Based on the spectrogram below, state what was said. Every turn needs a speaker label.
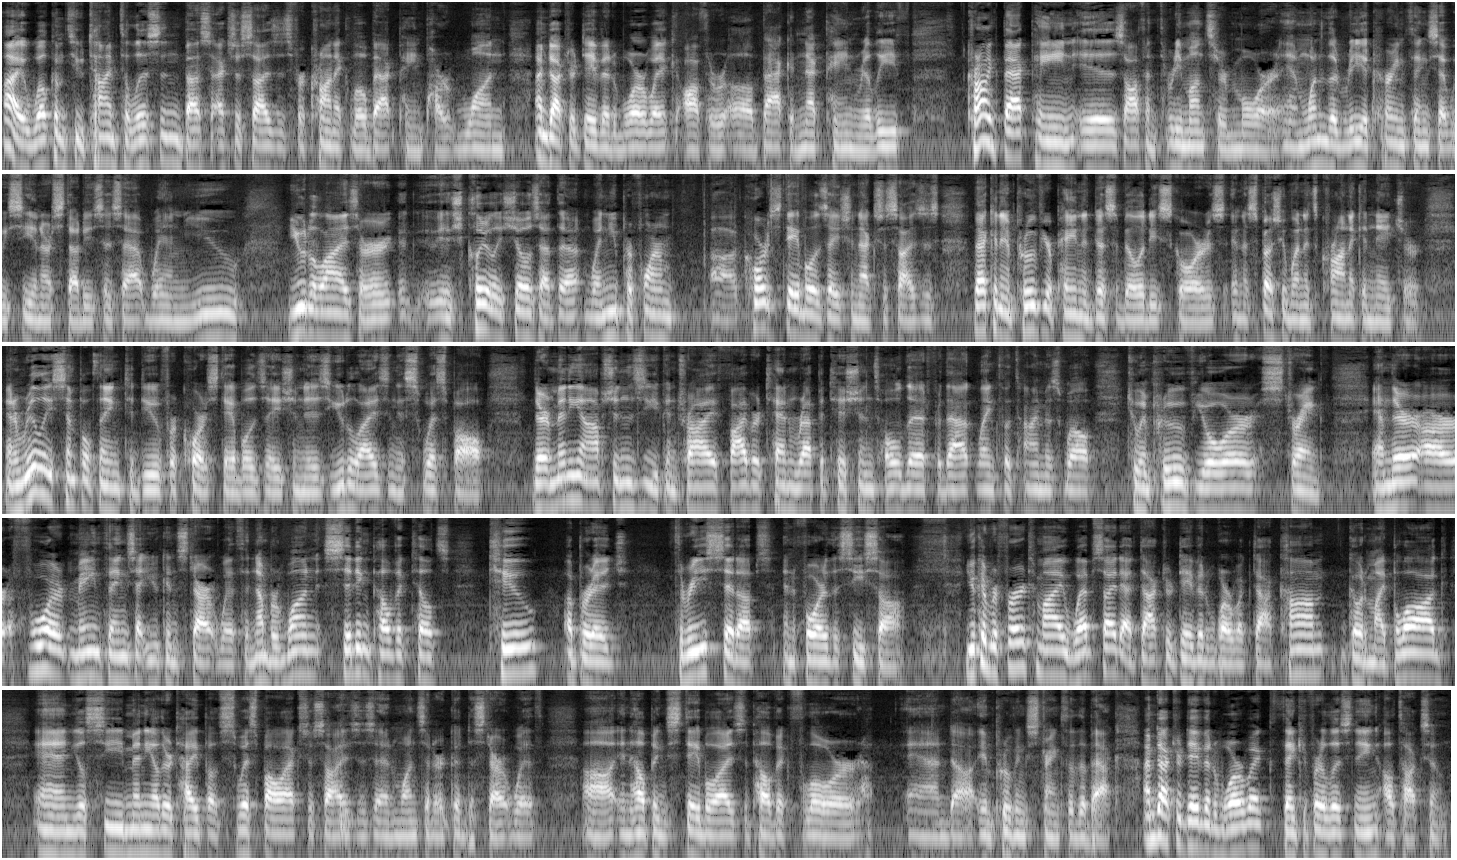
Speaker 1: Hi, welcome to Time to Listen Best Exercises for Chronic Low Back Pain, Part 1. I'm Dr. David Warwick, author of Back and Neck Pain Relief. Chronic back pain is often three months or more, and one of the reoccurring things that we see in our studies is that when you utilize, or it clearly shows that, that when you perform uh, core stabilization exercises that can improve your pain and disability scores, and especially when it's chronic in nature. And a really simple thing to do for core stabilization is utilizing a Swiss ball. There are many options. You can try five or ten repetitions, hold it for that length of time as well to improve your strength. And there are four main things that you can start with. Number one, sitting pelvic tilts. Two, a bridge three sit ups, and four the seesaw. You can refer to my website at drdavidwarwick.com, go to my blog, and you'll see many other type of Swiss ball exercises and ones that are good to start with uh, in helping stabilize the pelvic floor and uh, improving strength of the back. I'm Dr. David Warwick. Thank you for listening. I'll talk soon.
